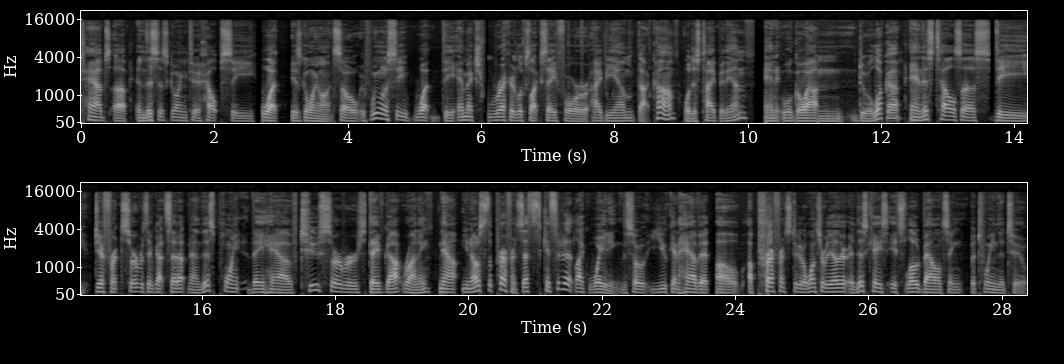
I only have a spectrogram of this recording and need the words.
tabs up, and this is going to help see what is going on. So if we want to see what the MX record looks like, say for IBM.com, we'll just type it in and it will go out and do a lookup. And this tells us the different servers they've got set up. Now, at this point, they have two servers they've got running. Now, you notice the preference. That's consider it like weighting. So you can have it uh, a preference to go to one server or the other. In this case, it's load balancing between the two.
